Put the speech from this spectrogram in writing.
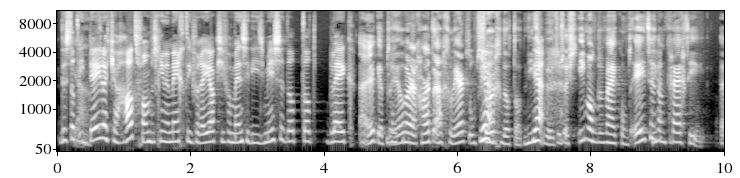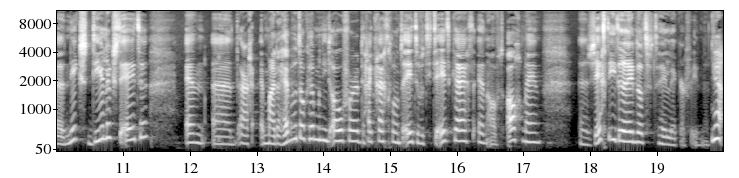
dus dat idee dat je had van misschien een negatieve reactie van mensen die iets missen, dat, dat bleek. Nou, ik heb er heel erg hard aan gewerkt om te zorgen dat dat niet gebeurt. Dus als iemand bij mij komt eten, dan krijgt hij uh, niks dierlijks te eten. En, uh, daar, maar daar hebben we het ook helemaal niet over. Hij krijgt gewoon te eten wat hij te eten krijgt. En over het algemeen uh, zegt iedereen dat ze het heel lekker vinden. Ja,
